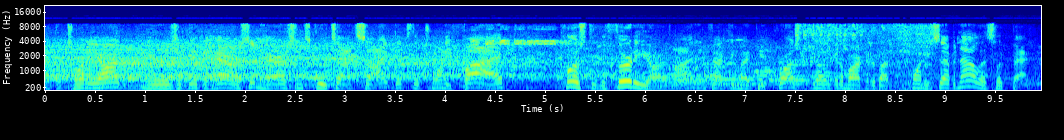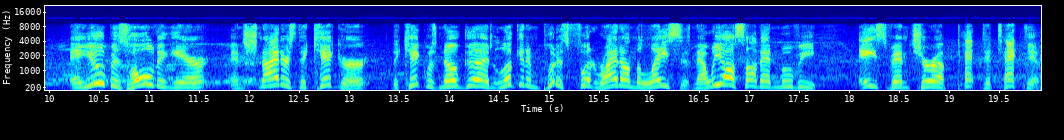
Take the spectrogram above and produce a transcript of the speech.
At the 20-yard line, here is a give to Harrison. Harrison scoots outside, gets the 25, close to the 30-yard line. In fact, he might be across. No, they're going to mark it about 27. Now let's look back. Ayoub is holding here, and Schneider's the kicker. The kick was no good. Look at him put his foot right on the laces. Now, we all saw that movie Ace Ventura, Pet Detective.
